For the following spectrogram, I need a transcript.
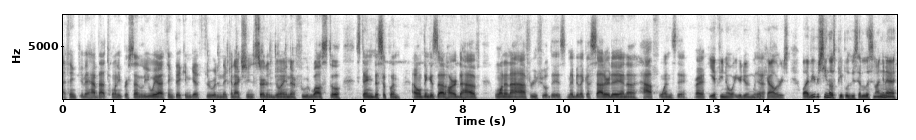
I think they have that twenty percent leeway. I think they can get through it and they can actually start enjoying their food while still staying disciplined. I don't think it's that hard to have one and a half refuel days, maybe like a Saturday and a half Wednesday, right? If you know what you're doing with your calories. Well, have you ever seen those people who said, listen, I'm going to,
